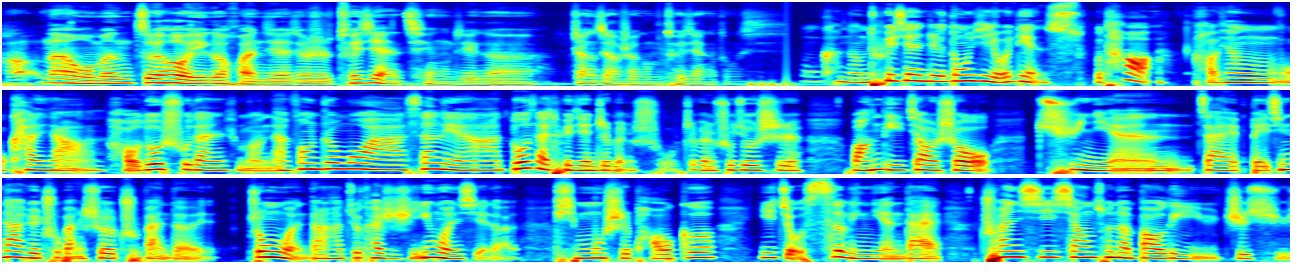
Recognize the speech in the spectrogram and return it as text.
好，那我们最后一个环节就是推荐，请这个张教授给我们推荐个东西。我可能推荐这个东西有点俗套啊，好像我看一下，好多书单，什么南方周末啊、三联啊，都在推荐这本书。这本书就是王迪教授去年在北京大学出版社出版的。中文，当然他最开始是英文写的，题目是《袍哥：一九四零年代川西乡村的暴力与秩序》。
